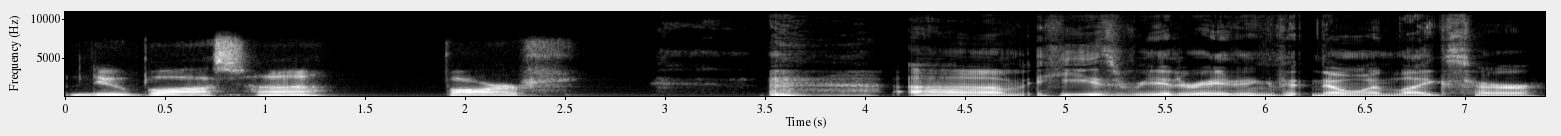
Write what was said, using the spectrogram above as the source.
New boss, huh? Barf. Um, he's reiterating that no one likes her.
